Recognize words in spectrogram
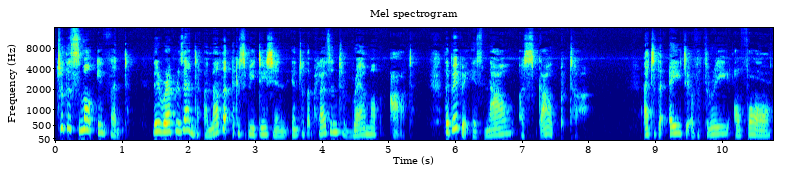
to the small infant they represent another expedition into the pleasant realm of art. The baby is now a sculptor. At the age of three or four,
